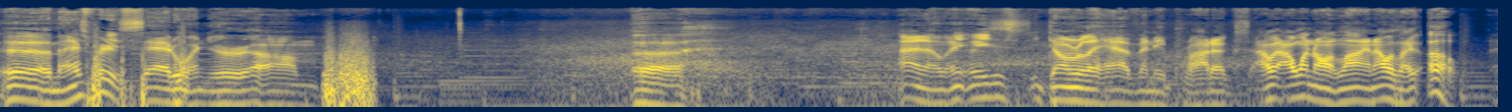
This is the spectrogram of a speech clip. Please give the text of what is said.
Uh, man, it's pretty sad when you're um uh I don't know. You just don't really have any products. I, I went online. I was like, oh,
